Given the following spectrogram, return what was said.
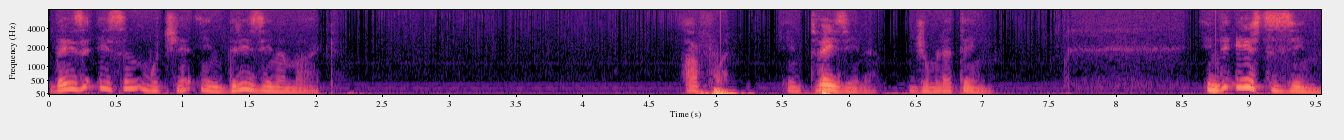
deze اسم moet je in drie zinnen maken afwan in twee zinnen جملتين in de eerste zin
